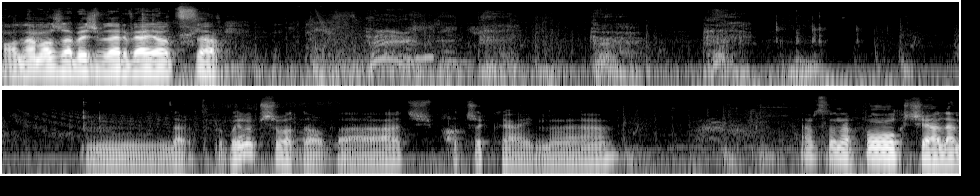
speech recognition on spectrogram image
Ona może być wnerwiająca. Mm, dobra, spróbujmy przeładować. Poczekajmy. Tam są na punkcie, ale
